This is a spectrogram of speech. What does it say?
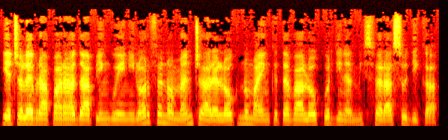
E celebra parada a pinguinilor, fenomen ce are loc numai în câteva locuri din emisfera sudică.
